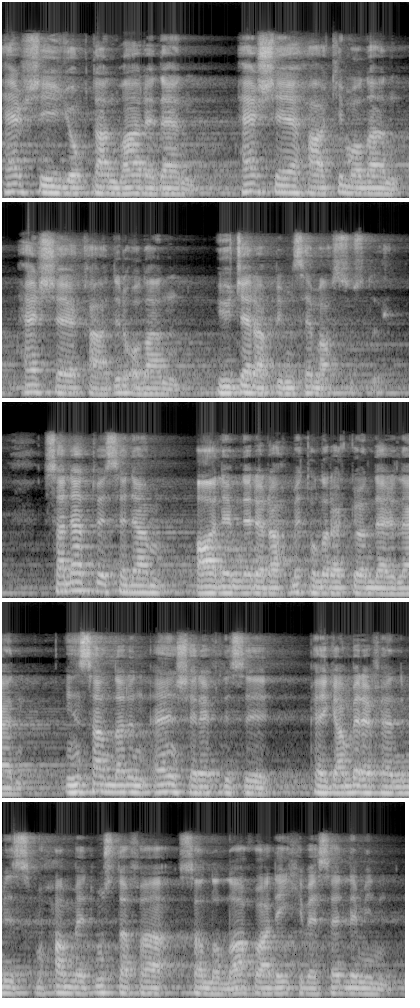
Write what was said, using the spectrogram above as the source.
her şeyi yoktan var eden, her şeye hakim olan, her şeye kadir olan Yüce Rabbimize mahsustur. Salat ve selam alemlere rahmet olarak gönderilen insanların en şereflisi Peygamber Efendimiz Muhammed Mustafa sallallahu aleyhi ve sellemin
